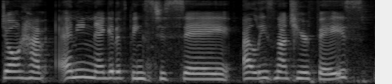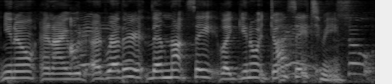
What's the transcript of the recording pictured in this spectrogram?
don't have any negative things to say. At least not to your face. You know, and I would. I, I- would rather them not say like you know what. Don't say it to me. So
